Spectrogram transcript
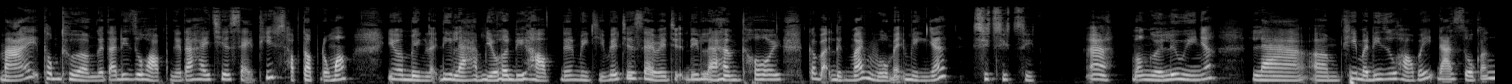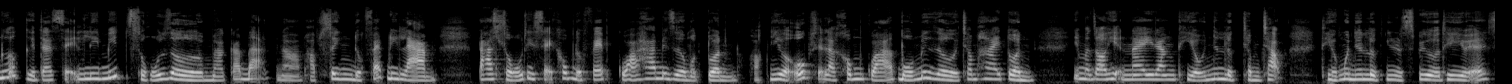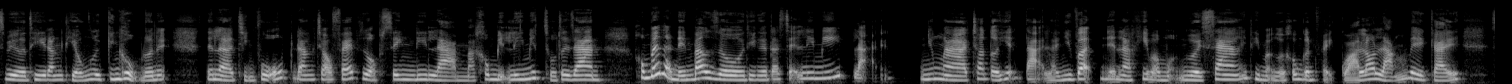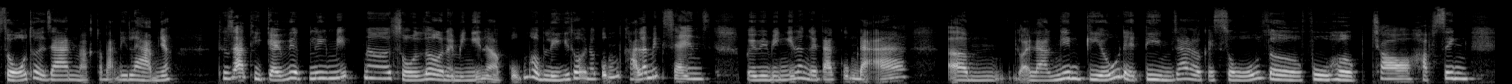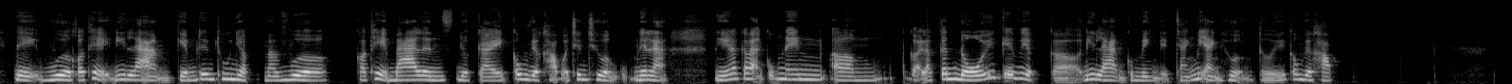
mãi. Thông thường người ta đi du học, người ta hay chia sẻ tips học tập, đúng không? Nhưng mà mình lại đi làm nhiều hơn đi học, nên mình chỉ biết chia sẻ về chuyện đi làm thôi. Các bạn đừng mách với bố mẹ mình nhé xịt xịt xịt. À, mọi người lưu ý nhé là um, khi mà đi du học ấy, đa số các nước người ta sẽ limit số giờ mà các bạn uh, học sinh được phép đi làm. Đa số thì sẽ không được phép quá 20 giờ một tuần hoặc như ở Úc sẽ là không quá 40 giờ trong 2 tuần. Nhưng mà do hiện nay đang thiếu nhân lực trầm trọng, thiếu nguồn nhân lực như là Spirity vậy ấy, Spirity đang thiếu người kinh khủng luôn ấy. Nên là chính phủ Úc đang cho phép du học sinh đi làm mà không bị limit số thời gian. Không biết là đến bao giờ thì người ta sẽ limit lại nhưng mà cho tới hiện tại là như vậy. Nên là khi mà mọi người sang ấy, thì mọi người không cần phải quá lo lắng về cái số thời gian mà các bạn đi làm nhé thực ra thì cái việc limit ờ, số giờ này mình nghĩ là cũng hợp lý thôi. Nó cũng khá là make sense. Bởi vì mình nghĩ là người ta cũng đã um, gọi là nghiên cứu để tìm ra được cái số giờ phù hợp cho học sinh để vừa có thể đi làm kiếm thêm thu nhập mà vừa có thể balance được cái công việc học ở trên trường cũng nên là mình nghĩ là các bạn cũng nên um, gọi là cân đối cái việc uh, đi làm của mình để tránh bị ảnh hưởng tới công việc học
